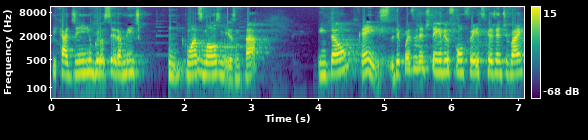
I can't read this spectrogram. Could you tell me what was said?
picadinho grosseiramente com as mãos mesmo, tá? Então, é isso. Depois a gente tem ali os confeitos que a gente vai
